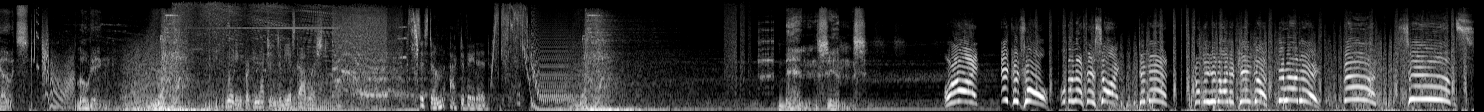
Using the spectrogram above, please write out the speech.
Carrier. Loading. Waiting for connection to be established. System activated. Ben Sims. All right, in control on the left hand side, Devin from the United Kingdom. You ready? Ben Sims.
